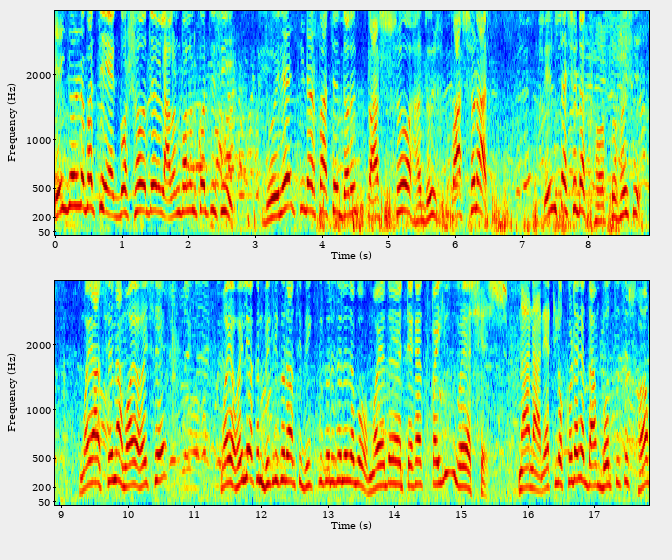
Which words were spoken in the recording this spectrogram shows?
এই গরুটা পাচ্ছি এক বছর ধরে লালন পালন করতেছি। দুই দৈনে কিনার পাশে ধরেন পাঁচশো দুই, পাঁচশো না, তিন, চারশোটা খরচ হয়েছে। ময়া আছে না, ময়া হয়েছে। ময়া হইলে এখন বিক্রি করে আনছি, বিক্রি করে চলে যাব। ময়াতে টাকা পাইলি, ময়া শেষ। না না, এক লক্ষ টাকা দাম বলতেছে, সব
